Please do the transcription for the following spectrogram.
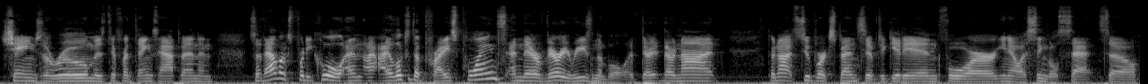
change the room as different things happen. And so that looks pretty cool. And I, I looked at the price points, and they're very reasonable. They're they're not they're not super expensive to get in for you know a single set. So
